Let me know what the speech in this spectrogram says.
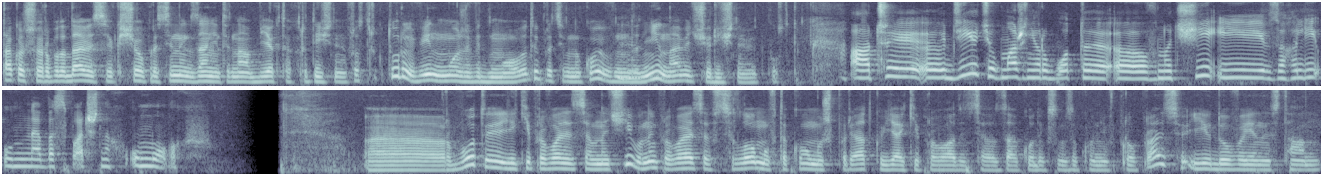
Також роботодавець, якщо працівник зайнятий на об'єктах критичної інфраструктури, він може відмовити працівникові в наданні навіть щорічної відпустки. А чи е, діють обмеження роботи е, вночі і взагалі у небезпечних умовах? Е, Роботи, які проводяться вночі, вони проводяться в цілому в такому ж порядку, як і проводяться за Кодексом законів про працю і до воєнний стан.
